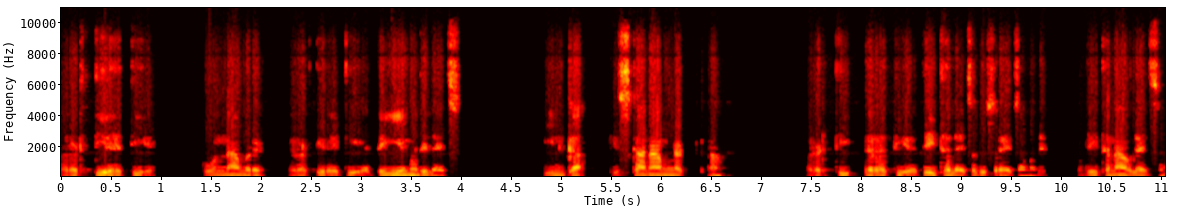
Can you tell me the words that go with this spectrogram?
रटती रहती है. कोण नाम रट रटती रहती है? ते ये मध्ये लिहायचं. इनका किसका नाम नट रटती रहती है. ते इथं लिहायचं दुसऱ्या याच्यामध्ये म्हणजे इथं नाव लिहायचं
